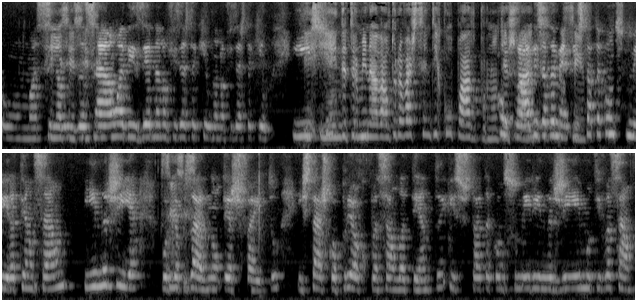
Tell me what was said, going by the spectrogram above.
uma sinalização sim, sim, a dizer não, não fizeste aquilo, não, não fizeste aquilo. E, isso, e, em determinada altura vais te sentir culpado por não teres feito. Culpado, exatamente. Isto está-te a consumir atenção e energia, porque apesar de não teres feito e estás com a preocupação latente, isso está-te a consumir energia e motivação.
